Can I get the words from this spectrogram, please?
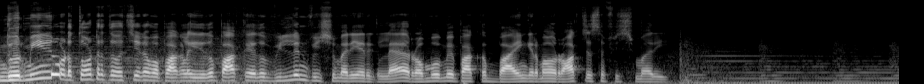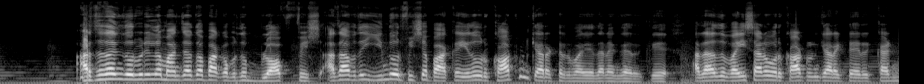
இந்த ஒரு மீனோட தோற்றத்தை வச்சு நம்ம பார்க்கலாம். ஏதோ பார்க்க ஏதோ வில்லன் ஃபிஷ் மாதிரியே இருக்குல்ல. ரொம்பவுமே பார்க்க பயங்கரமாக ஒரு ராட்சச ஃபிஷ் மாதிரி. அடுத்ததாக இந்த ஒரு வீடியோவில் நம்ம அஞ்சாவதாக பார்க்க போகிறது பிளாப் ஃபிஷ் அதாவது இந்த ஒரு ஃபிஷ்ஷை பார்க்க ஏதோ ஒரு கார்ட்டூன் கேரக்டர் மாதிரியே தானேங்க இருக்குது அதாவது வயசான ஒரு கார்ட்டூன் கேரக்டர் கண்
